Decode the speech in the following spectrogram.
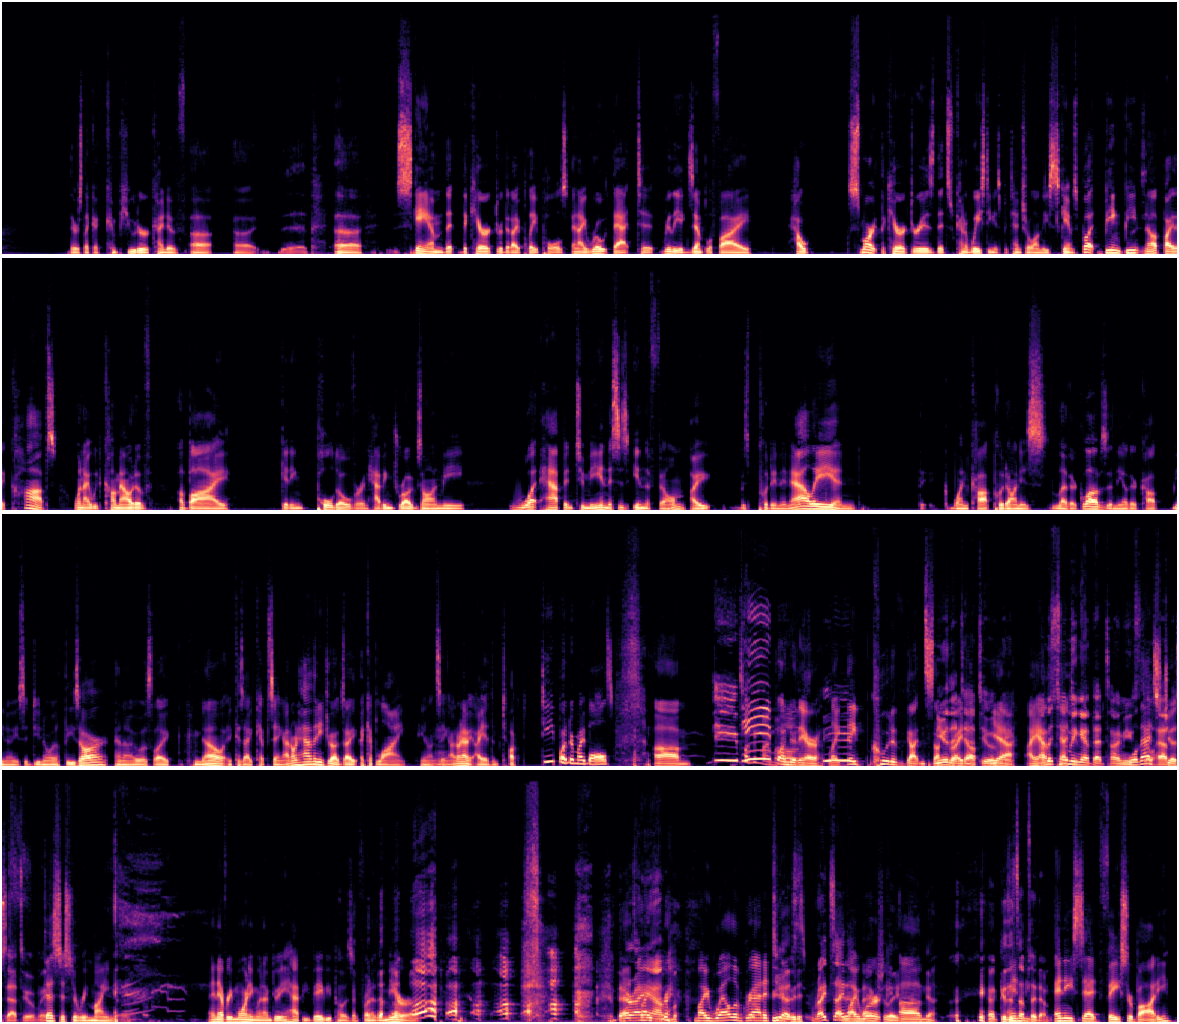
there's like a computer kind of uh, uh, uh, scam that the character that I play pulls, and I wrote that to really exemplify how smart the character is that's kind of wasting his potential on these scams. But being beaten up by the cops when I would come out of a buy, getting pulled over and having drugs on me, what happened to me, and this is in the film, I was put in an alley and the one cop put on his leather gloves and the other cop you know he said do you know what these are and i was like no because i kept saying i don't have any drugs i, I kept lying you know and saying i don't have any. i had them tucked deep under my balls um, deep, deep under there. Like they could have gotten sucked Near the right up. of yeah, me. I have I'm a assuming tattoo. at that time you well, still that's had the just tattoo of me. That's just a reminder. and every morning when I'm doing happy baby pose in front of the mirror, there I my, am. my well of gratitude. Yes, right side my up. work. Actually, Um, yeah, because it's and- upside down. And he said, face or body?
